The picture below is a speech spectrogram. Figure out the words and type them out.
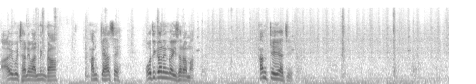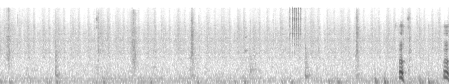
아이고, 자네 왔는가? 함께 하세. 어디 가는가 이 사람아? 함께 해야지. 어, 어.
